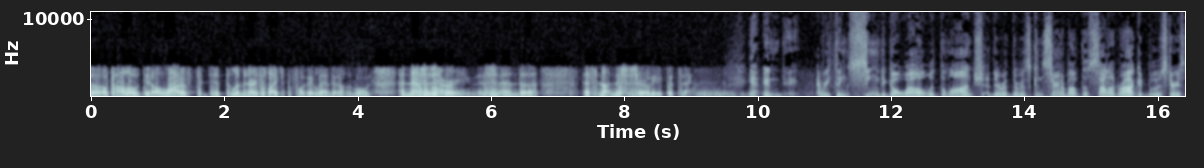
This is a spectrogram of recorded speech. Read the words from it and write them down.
Uh, Apollo did a lot of preliminary flights before they landed on the moon, and NASA's hurrying this, and uh, that's not necessarily a good thing. Yeah, and everything seemed to go well with the launch. There, there was concern about the solid rocket boosters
